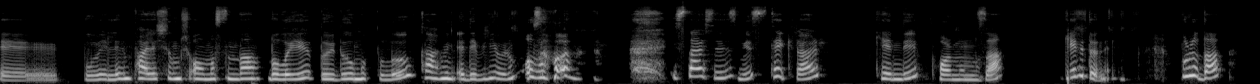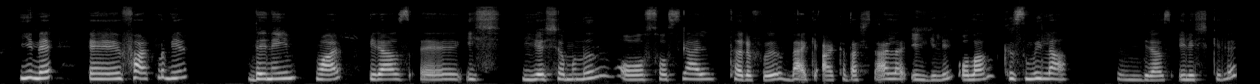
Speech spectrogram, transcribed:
e, bu verilerin paylaşılmış olmasından dolayı duyduğu mutluluğu tahmin edebiliyorum. O zaman İsterseniz biz tekrar kendi formumuza geri dönelim. Burada yine e, farklı bir deneyim var. Biraz e, iş yaşamının o sosyal tarafı belki arkadaşlarla ilgili olan kısmıyla e, biraz ilişkili.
